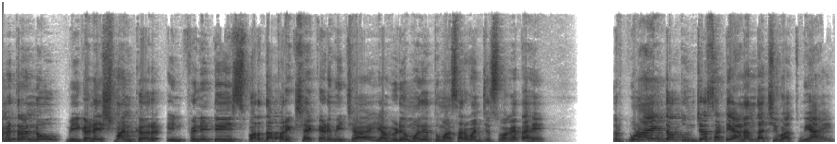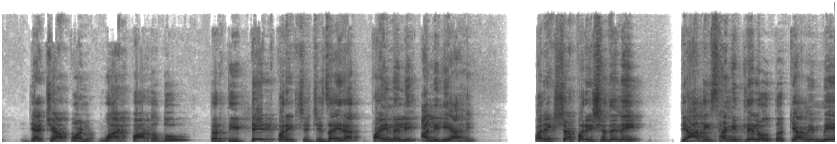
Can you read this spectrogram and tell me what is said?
मित्रांनो मी गणेश मानकर इन्फिनिटी स्पर्धा परीक्षा अकॅडमीच्या या व्हिडिओमध्ये तुम्हा सर्वांचे स्वागत आहे. तर पुन्हा एकदा तुमच्यासाठी आनंदाची बातमी आहे ज्याची आपण वाट पाहत होतो तर ती टेट परीक्षेची जाहिरात फायनली आलेली आहे. परीक्षा परिषदेने जे आधी सांगितलेलं होतं की आम्ही मे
